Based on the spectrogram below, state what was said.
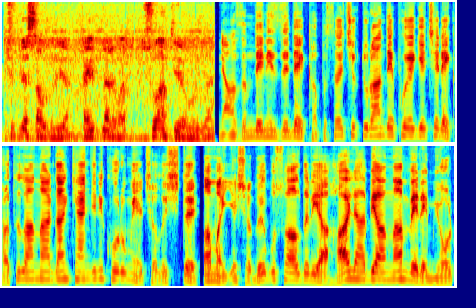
Tüple saldırıyor. Kayıtları var. Su atıyor burada. Nazım Denizli'de kapısı açık duran depoya geçerek atılanlardan kendini korumaya çalıştı. Ama yaşadığı bu saldırıya hala bir anlam veremiyor.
